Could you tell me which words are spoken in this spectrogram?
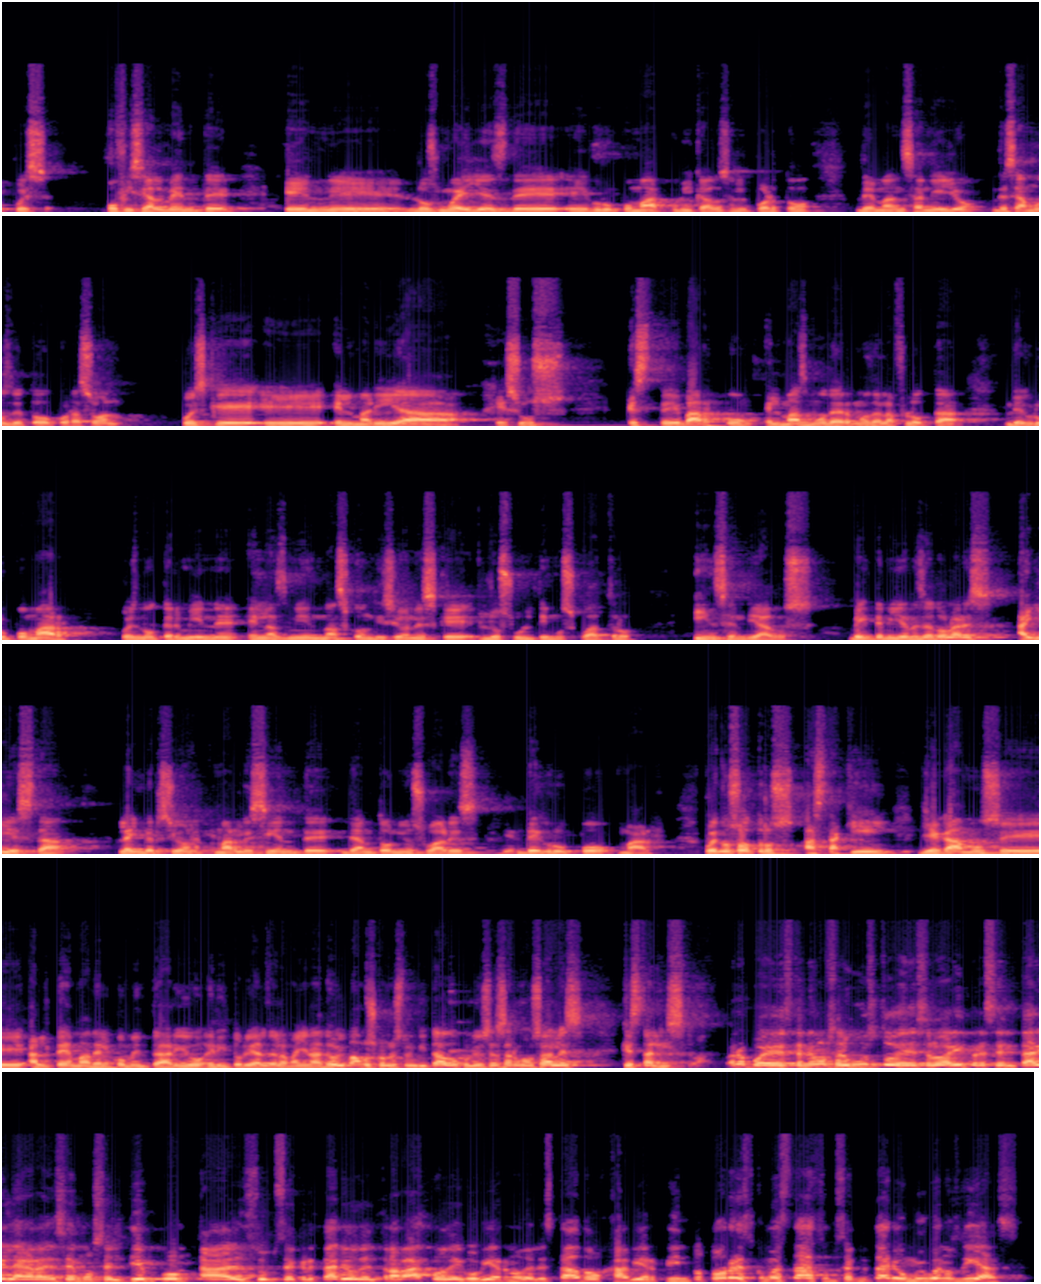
pues oficialmente en los muelles de Grupo Mar ubicados en el puerto de Manzanillo. Deseamos de todo corazón pues que el María Jesús este barco, el más moderno de la flota de Grupo Mar, pues no termine en las mismas condiciones que los últimos cuatro incendiados. 20 millones de dólares, ahí está la inversión más reciente de Antonio Suárez de Grupo Mar. Pues nosotros hasta aquí llegamos eh, al tema del comentario editorial de la mañana de hoy. Vamos con nuestro invitado, Julio César González, que está listo. Bueno, pues tenemos el gusto de saludar y presentar y le agradecemos el tiempo al subsecretario del Trabajo de Gobierno del Estado, Javier Pinto Torres. ¿Cómo está, subsecretario? Muy buenos días.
